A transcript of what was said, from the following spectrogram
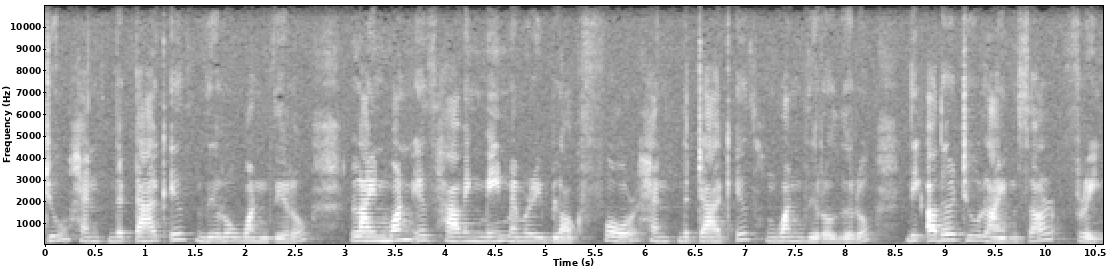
2 hence the tag is 010. Line 1 is having main memory block 4 hence the tag is 100. The other two lines are free.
